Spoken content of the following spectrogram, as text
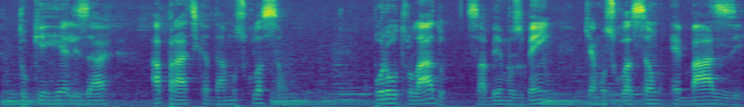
do que realizar a prática da musculação. Por outro lado, sabemos bem que a musculação é base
